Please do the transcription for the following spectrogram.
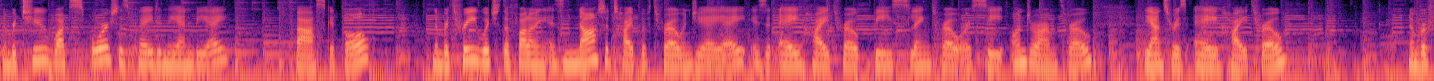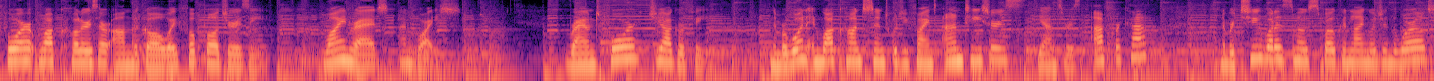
Number two, what sport is played in the NBA? Basketball. Number three, which of the following is not a type of throw in GAA? Is it A, high throw, B, sling throw, or C, underarm throw? The answer is A, high throw. Number four, what colours are on the Galway football jersey? Wine red and white. Round four, geography. Number one, in what continent would you find anteaters? The answer is Africa. Number two, what is the most spoken language in the world?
